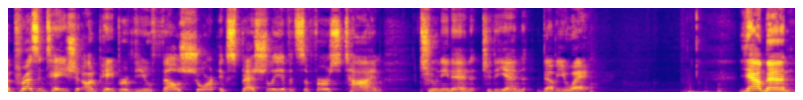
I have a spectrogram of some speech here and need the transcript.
The presentation on pay per view fell short, especially if it's the first time tuning in to the NWA. Yeah, man.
